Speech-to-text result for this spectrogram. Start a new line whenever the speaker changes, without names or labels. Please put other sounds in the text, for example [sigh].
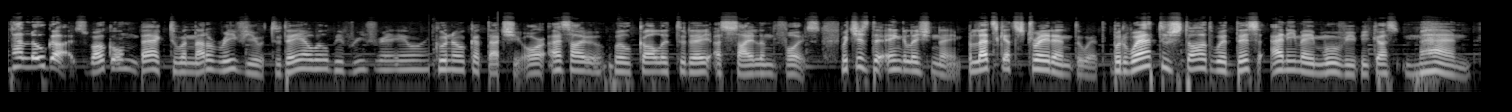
And hello guys, welcome back to another review. Today I will be reviewing Koe no Katachi, or as I will call it today, a silent voice, which is the English name. But let's get straight into it. But where to start with this anime movie because man,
